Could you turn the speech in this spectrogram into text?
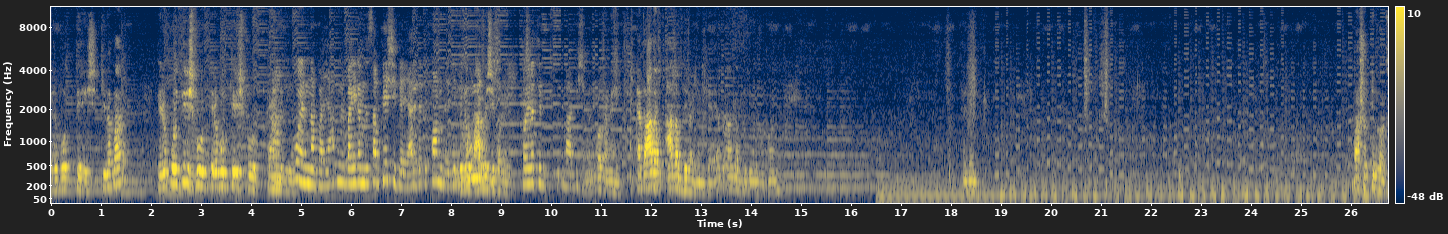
এর বত্রিশ। কি ব্যাপার? এর পঁয়ত্রিশ ফুট এর বত্রিশ ফুট কাহিনী কি? কোয়েন না ভাই, আপনার বাইরে আমাদের চাপ বেশি দেয় আর এটাতে কম দেয় এগুলো বেশি করে। হয় রাতে বার বেশি করে। কথা নেই। এত আদাব আদাব দিবেন কেন কে? এত আদাব দিতে কখন? বাষট্টি গজ।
